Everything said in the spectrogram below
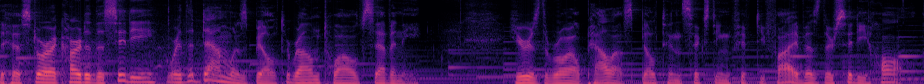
the historic heart of the city where the dam was built around 1270. Here is the Royal Palace, built in 1655 as their city hall.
